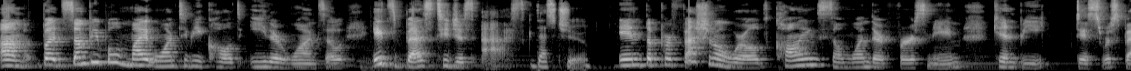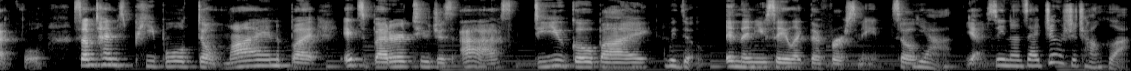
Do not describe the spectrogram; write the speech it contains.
um, but some people might want to be called either one, so it's best to just ask. That's true。 In the professional world, calling someone their first name can be disrespectful. Sometimes people don't mind, but it's better to just ask, Do you go by? We do。 And then you say like their first name. So, Yeah。 yes. 所以呢，在正式场合啊，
